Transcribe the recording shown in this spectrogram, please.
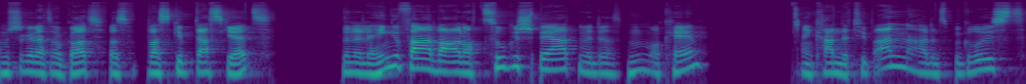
Haben schon gedacht, oh Gott, was, was gibt das jetzt? Sind dann da hingefahren, war auch noch zugesperrt. Und wir dachten, hm, okay. Dann kam der Typ an, hat uns begrüßt.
